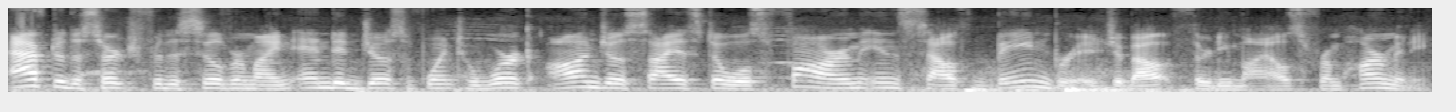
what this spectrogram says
After the search for the silver mine ended, Joseph went to work on Josiah Stowell's farm in South Bainbridge, about 30 miles from Harmony.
